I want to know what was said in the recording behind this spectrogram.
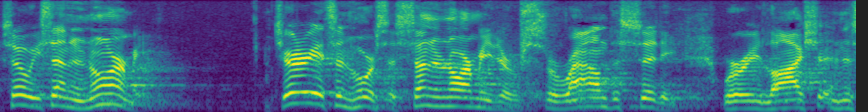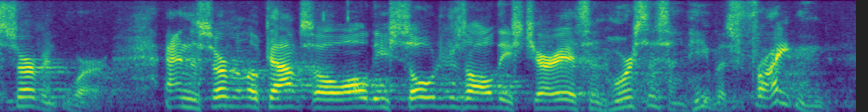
So he sent an army, chariots and horses, sent an army to surround the city where Elisha and his servant were. And the servant looked out, saw all these soldiers, all these chariots and horses, and he was frightened.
